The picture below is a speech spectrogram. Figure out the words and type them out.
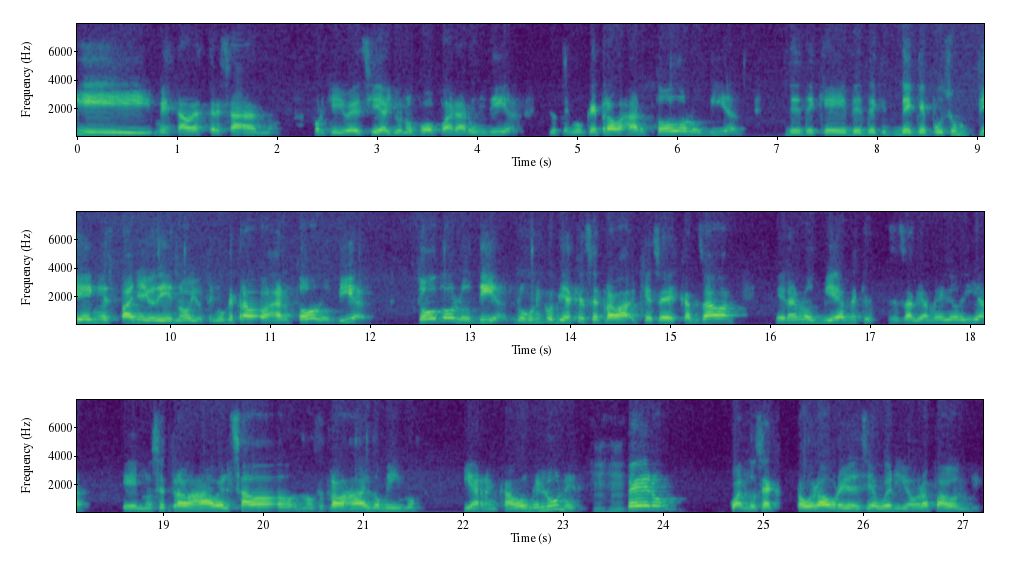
y me estaba estresando, porque yo decía, yo no puedo parar un día, yo tengo que trabajar todos los días desde que, desde que, puse un pie en España, yo dije, no, yo tengo que trabajar todos los días, todos los días. Los únicos días que se, que se descansaba eran los viernes que se salía a mediodía, eh, no se trabajaba el sábado, no se trabajaba el domingo y arrancaba uno el lunes. Pero cuando se acabó la obra yo decía, bueno, ¿y ahora para dónde?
